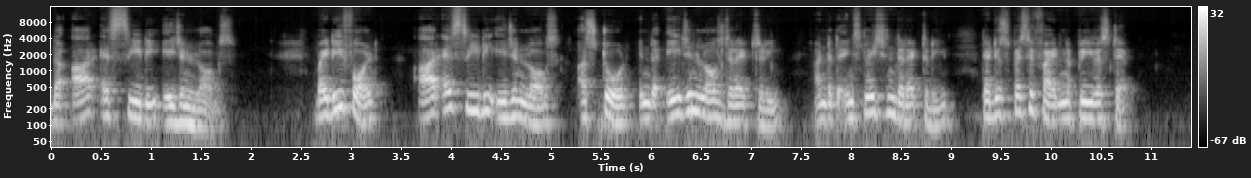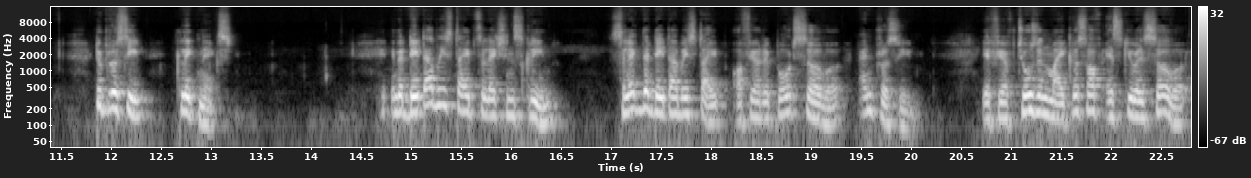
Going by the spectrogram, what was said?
the RSCD agent logs. By default, RSCD agent logs are stored in the agent logs directory under the installation directory that you specified in the previous step. To proceed, click Next. In the database type selection screen, select the database type of your report server and proceed. If you have chosen Microsoft SQL Server,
